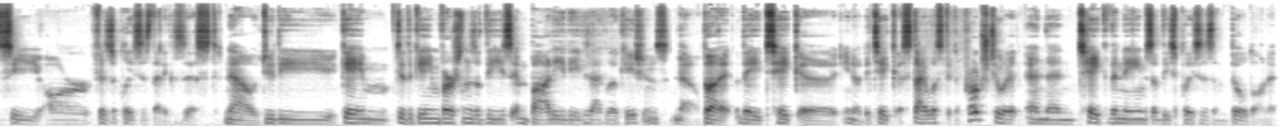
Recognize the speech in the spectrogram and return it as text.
Sea are physical places that exist. Now, do the game do the game versions of these embody the exact locations? No, but they take a you know they take a stylistic approach to it and then take take the names of these places and build on it.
